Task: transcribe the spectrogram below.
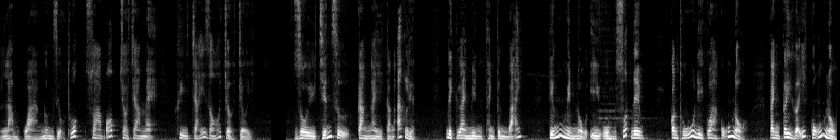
làm quà ngâm rượu thuốc xoa bóp cho cha mẹ khi trái gió trở trời. Rồi chiến sự càng ngày càng ác liệt địch gài mìn thành từng bãi. Tiếng mìn nổ ì ùm suốt đêm. Con thú đi qua cũng nổ, cành cây gãy cũng nổ.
